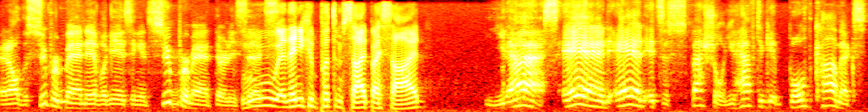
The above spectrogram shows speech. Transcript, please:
and all the Superman navel gazing in Superman 36. Ooh, and then you could put them side by side. Yes, and and it's a special. You have to get both comics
